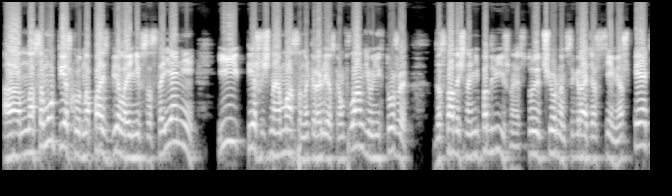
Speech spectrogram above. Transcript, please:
А на саму пешку напасть белая не в состоянии. И пешечная масса на королевском фланге у них тоже достаточно неподвижная. Стоит черным сыграть h7, h5.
